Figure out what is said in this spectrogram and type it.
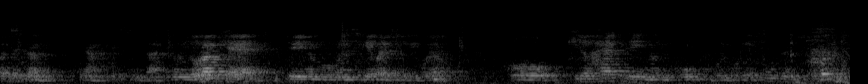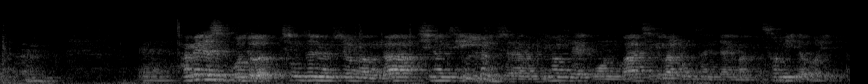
어쨌든 그냥 하겠습니다. 지금 노랗게 되어 있는 부분은 재개발 지역이고요. 그길 하얗게 되어 있는 그 부분, 그게 청소년 수정관입니다. 예, 화면에서 보듯 청소년 수정관과 신현지 이주차장은 희망대 공원과 재개발 공사 현장에 맞게 섬이 되어버립니다.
